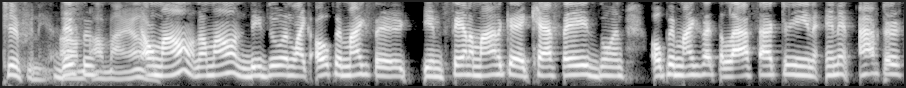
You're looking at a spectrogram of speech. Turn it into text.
Tiffany This on, is on my own. on my own, on my own. Be doing like open mics at, in Santa Monica at cafes, doing open mics at the Laugh Factory. And, and then after,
